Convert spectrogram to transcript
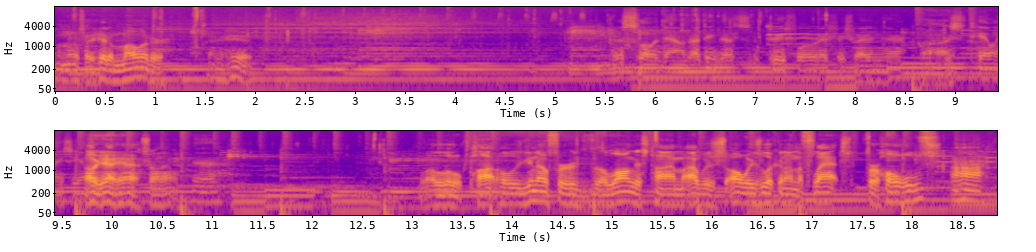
don't know if I hit a mullet or a hit. Let's slow it down. I think that's a three, four redfish right in there. Just tail ain't see. Oh yeah, yeah, I saw that one. Yeah. A lot of little potholes. You know, for the longest time, I was always looking on the flats for holes. Uh huh.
